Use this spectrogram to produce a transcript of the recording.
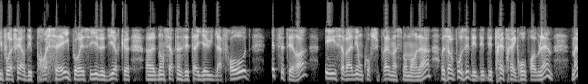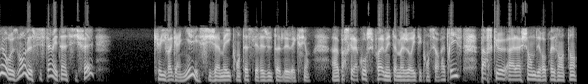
Il pourrait faire des procès. Il pourrait essayer de dire que dans certains États il y a eu de la fraude, etc. Et ça va aller en Cour suprême à ce moment-là. Ça va poser des, des, des très très gros problèmes. Malheureusement, le système est ainsi fait qu'il va gagner si jamais il conteste les résultats de l'élection, euh, parce que la Cour suprême est à majorité conservatrice, parce que à la Chambre des représentants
